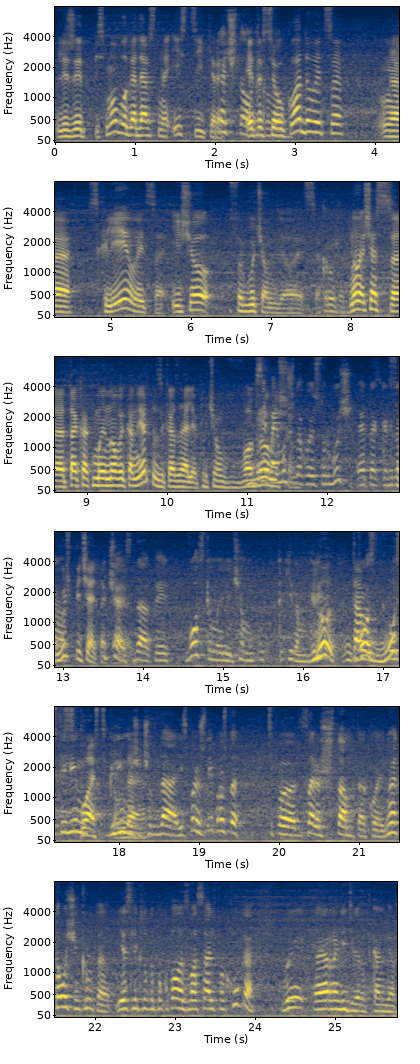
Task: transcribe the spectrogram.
лежит письмо благодарственное и стикеры. Я читал, Это все круто. укладывается, э, склеивается, и еще сургучом делается. Круто. Но сейчас, так как мы новые конверты заказали, причем в Не все поймут, что такое сургуч. Это когда... Сургуч печать такая. Печать, да. Ты воском или чем, какие там, гли... Ну, там воск, воск с пластилин, пластиком, глина, да. еще что-то, да, используешь, и просто, типа, ставишь штамп такой. Но это очень круто. Если кто-то покупал из вас альфа-хука, вы, наверное, видели этот конверт.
